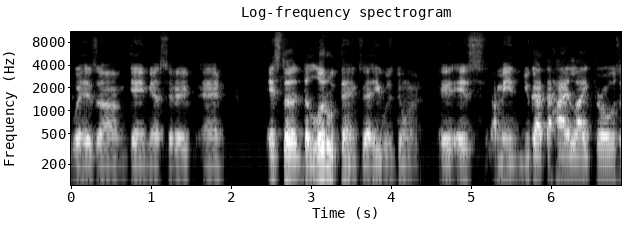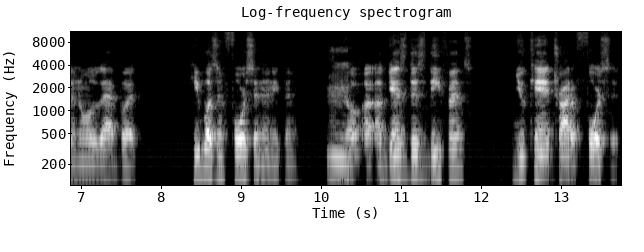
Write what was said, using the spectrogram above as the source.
with his um game yesterday, and it's the the little things that he was doing. It, it's I mean, you got the highlight throws and all of that, but he wasn't forcing anything. Mm. You know, against this defense, you can't try to force it.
